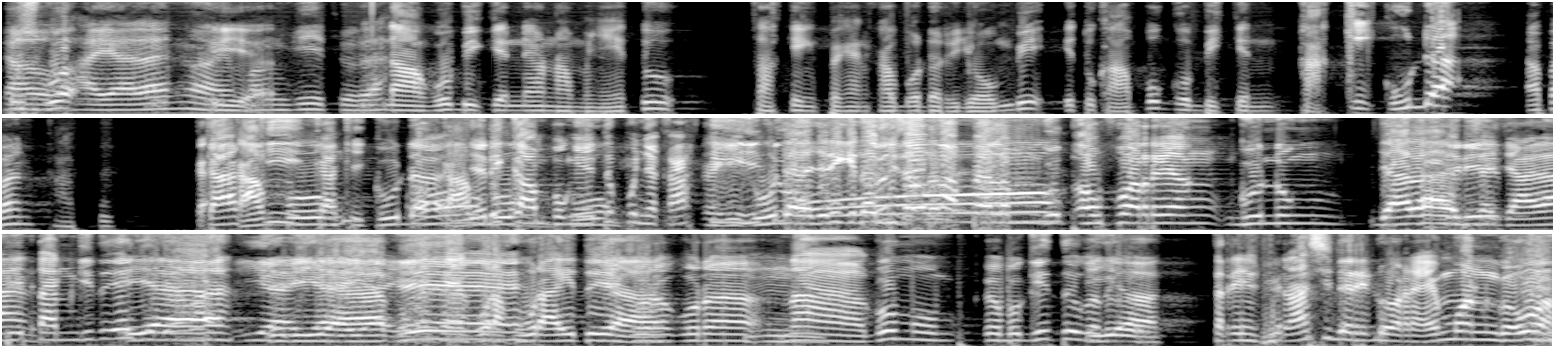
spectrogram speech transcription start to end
Terus gua hayalan mah Iya. emang gitu lah. Nah gue bikin yang namanya itu saking pengen kabur dari zombie itu kampung gue bikin kaki kuda. Apaan? Kapuk Ka- kaki kampung. kaki kuda Oh, jadi kampung. kampungnya itu punya kaki, Kaki kuda, jadi kita Lu bisa- nggak Oh. film Good Over yang gunung jalan jadi bisa jalan. titan gitu ya iya jadi apa? Iya, jadi iya, ya, iya, pokoknya iya. kayak kura-kura itu ya kura-kura Mm. nah gue mau ke begitu kata iya gua. terinspirasi dari Doraemon gue wah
